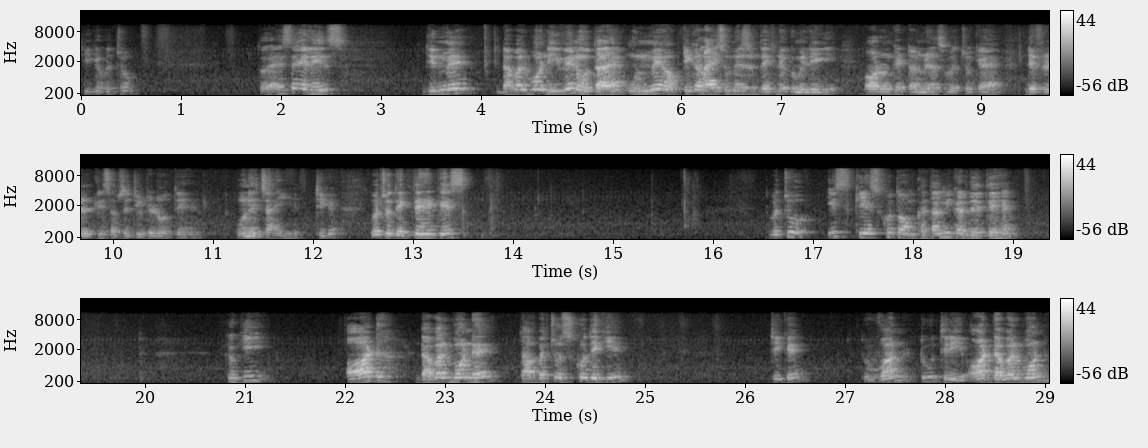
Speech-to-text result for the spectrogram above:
ठीक है बच्चों? तो ऐसे एलियंस जिनमें डबल बॉन्ड इवन होता है, उनमें ऑप्टिकल आइसोमेरिज्म देखने को मिलेगी और उनके टर्मिनल्स बच्चों क्या है डिफरेंटली सब्सिट्यूटेड होते हैं, होने चाहिए, ठीक है? तो बच्चों देखते हैं केस तो बच्चों, इस केस को तो हम खत्म ही कर देते हैं, क्योंकि ऑड डबल बॉन्ड है तो आप बच्चों इसको देखिए, ठीक है? तो one two three odd double bond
